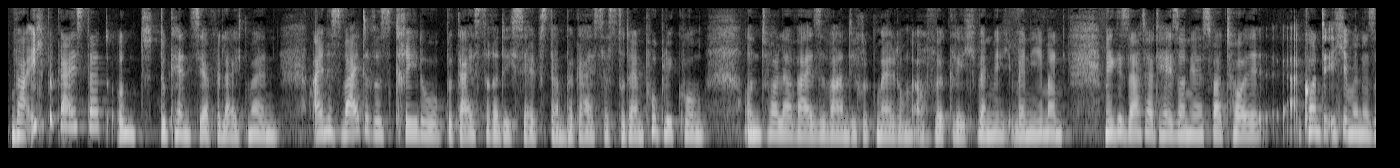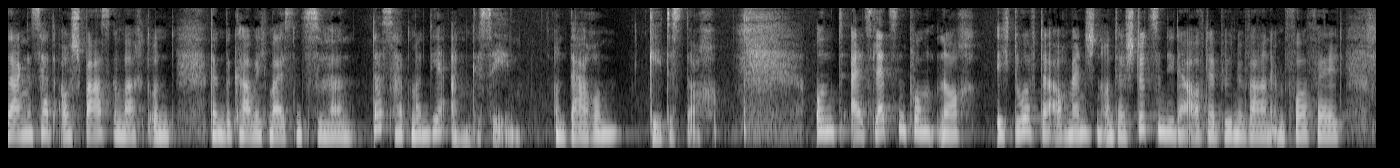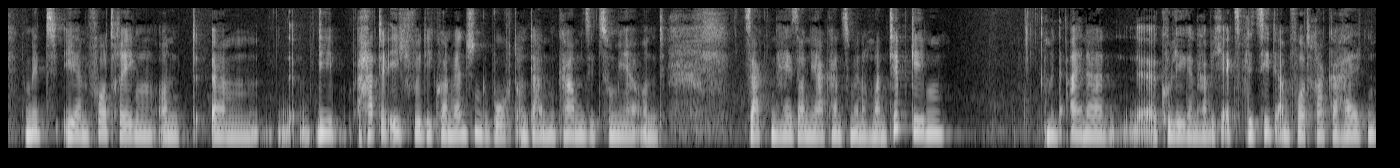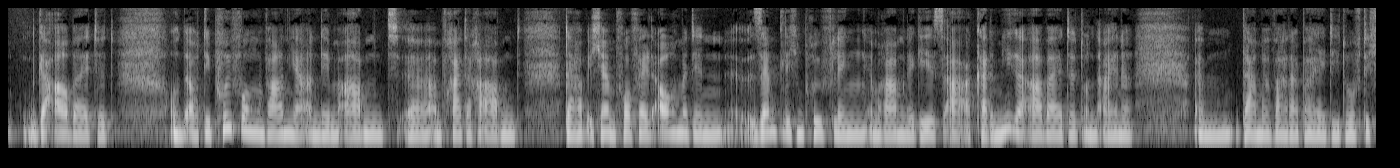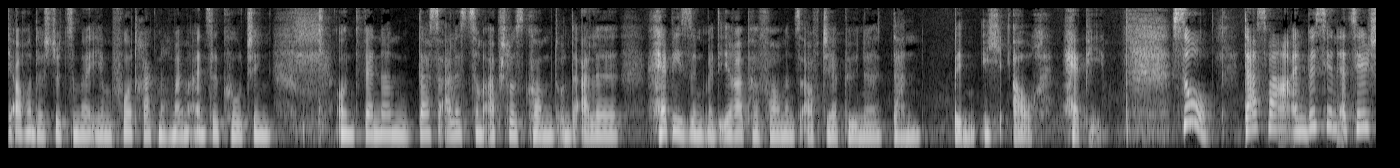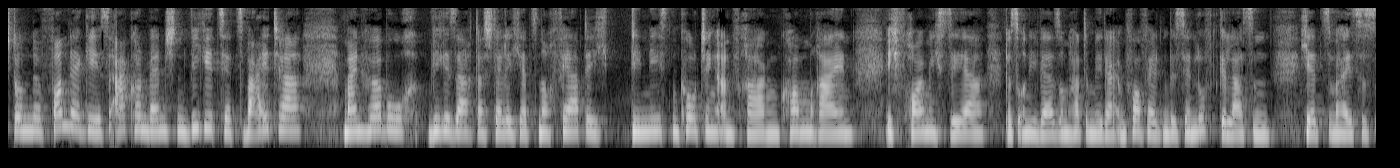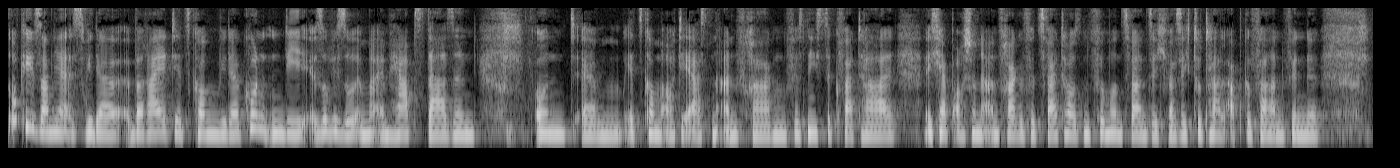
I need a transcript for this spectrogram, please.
war ich begeistert und du kennst ja vielleicht mein eines weiteres Credo, begeistere dich selbst, dann begeisterst du dein Publikum und tollerweise waren die Rückmeldungen auch wirklich, wenn mich, wenn jemand mir gesagt hat, hey Sonja, es war toll, konnte ich immer nur sagen, es hat auch Spaß gemacht und dann bekam ich meistens zu hören, das hat man dir angesehen und darum geht es doch. Und als letzten Punkt noch, ich durfte auch Menschen unterstützen, die da auf der Bühne waren im Vorfeld mit ihren Vorträgen und ähm, die hatte ich für die Convention gebucht und dann kamen sie zu mir und sagten, hey Sonja, kannst du mir noch mal einen Tipp geben? Mit einer äh, Kollegin habe ich explizit am Vortrag gehalten, gearbeitet. Und auch die Prüfungen waren ja an dem Abend, äh, am Freitagabend. Da habe ich ja im Vorfeld auch mit den äh, sämtlichen Prüflingen im Rahmen der GSA Akademie gearbeitet. Und eine ähm, Dame war dabei, die durfte ich auch unterstützen bei ihrem Vortrag, nochmal im Einzelcoaching. Und wenn dann das alles zum Abschluss kommt und alle happy sind mit ihrer Performance auf der Bühne, dann bin ich auch happy. So, das war ein bisschen Erzählstunde von der GSA Convention. Wie geht's jetzt weiter? Mein Hörbuch, wie gesagt, das stelle ich jetzt noch fertig. Die nächsten Coaching-Anfragen kommen rein. Ich freue mich sehr. Das Universum hatte mir da im Vorfeld ein bisschen Luft gelassen. Jetzt weiß es, okay, Sonja ist wieder bereit. Jetzt kommen wieder Kunden, die sowieso immer im Herbst da sind. Und ähm, jetzt kommen auch die ersten Anfragen fürs nächste Quartal. Ich habe auch schon eine Anfrage für 2025, was ich total abgefahren finde.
